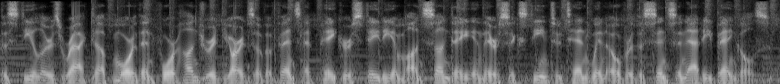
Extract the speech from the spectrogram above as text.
the Steelers racked up more than 400 yards of offense at Paycor Stadium on Sunday in their 16-10 win over the Cincinnati Bengals.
